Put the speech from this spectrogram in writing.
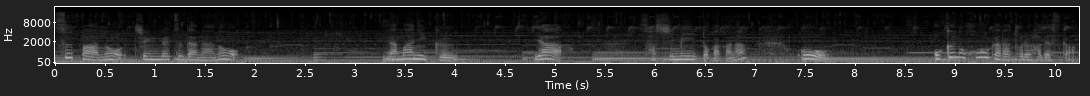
スーパーの陳列棚の生肉や刺身とかかな？を奥の方から取る派ですか？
